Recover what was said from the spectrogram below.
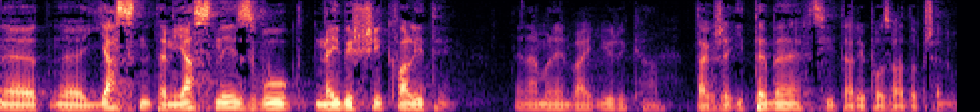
eh, eh, jasný, ten jasný zvuk nejvyšší kvality. And I'm going to invite you to come. Takže i tebe chci tady pozvat dopředu.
